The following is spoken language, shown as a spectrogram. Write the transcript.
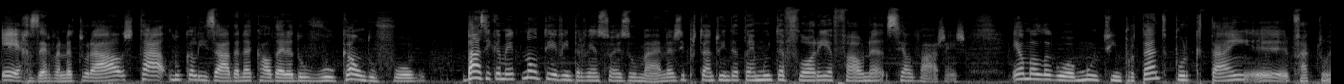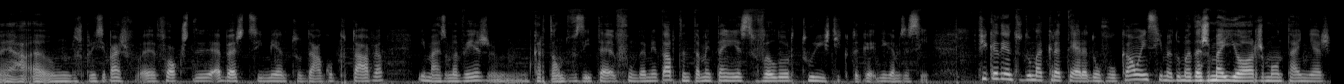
é reserva natural, está localizada na caldeira do vulcão do Fogo. Basicamente não teve intervenções humanas e, portanto, ainda tem muita flora e a fauna selvagens. É uma lagoa muito importante porque tem, eh, de facto, é um dos principais eh, focos de abastecimento de água potável e, mais uma vez, um cartão de visita fundamental, portanto, também tem esse valor turístico, digamos assim. Fica dentro de uma cratera de um vulcão, em cima de uma das maiores montanhas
